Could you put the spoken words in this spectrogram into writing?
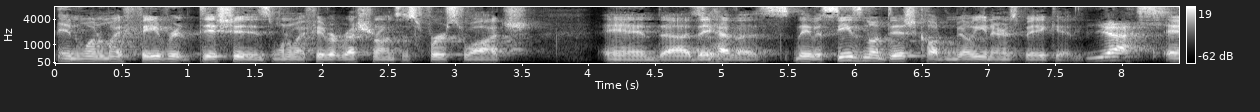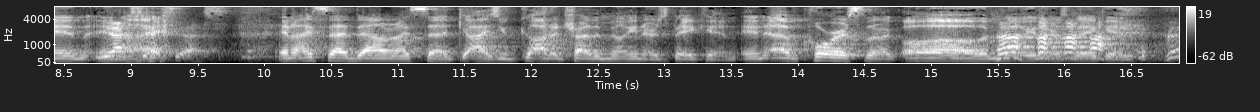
and one of my favorite dishes, one of my favorite restaurants is First Watch. And uh, they have a they have a seasonal dish called Millionaire's Bacon. yes, And- and yes, I- yes, yes. And I sat down and I said, guys, you gotta try the Millionaire's Bacon. And of course, they're like, oh, the Millionaire's Bacon.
